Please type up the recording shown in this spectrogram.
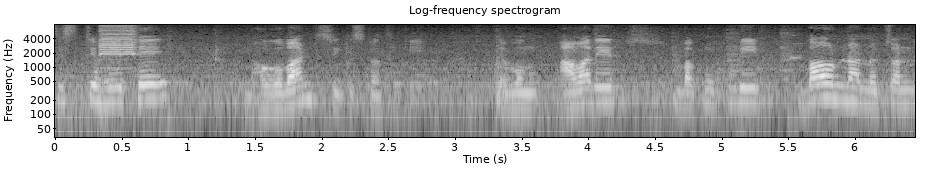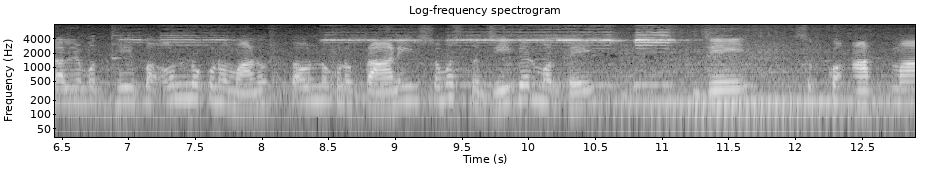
সৃষ্টি হয়েছে ভগবান শ্রীকৃষ্ণ থেকে। এবং আমাদের বা কুকুরের বা অন্যান্য চণ্ডালের মধ্যে বা অন্য কোনো মানুষ বা অন্য কোনো প্রাণী সমস্ত জীবের মধ্যে যে সূক্ষ্ম আত্মা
